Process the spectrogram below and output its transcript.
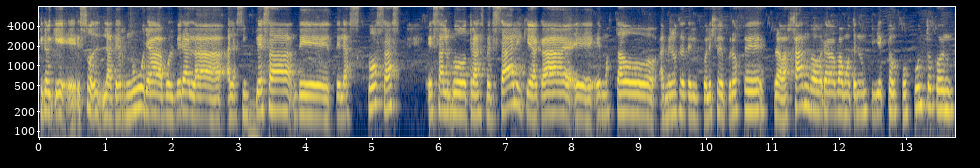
creo que eso, la ternura, volver a la, a la simpleza de, de, las cosas, es algo transversal y que acá eh, hemos estado, al menos desde el Colegio de Profes, trabajando. Ahora vamos a tener un proyecto conjunto con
